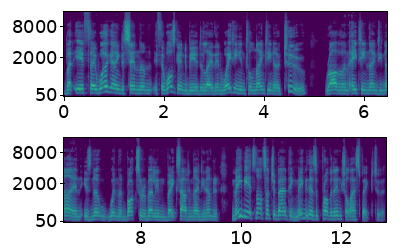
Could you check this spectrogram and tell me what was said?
But if they were going to send them, if there was going to be a delay, then waiting until 1902 rather than 1899 is no when the Boxer Rebellion breaks out in 1900. Maybe it's not such a bad thing. Maybe there's a providential aspect to it.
